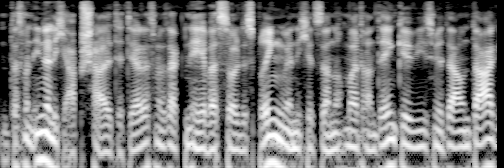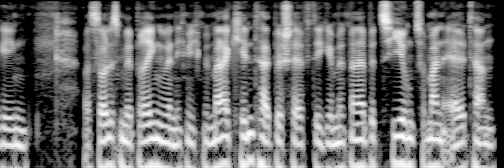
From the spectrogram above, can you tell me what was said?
dass man innerlich abschaltet, ja, dass man sagt, nee, was soll das bringen, wenn ich jetzt da nochmal dran denke, wie es mir da und da ging? Was soll es mir bringen, wenn ich mich mit meiner Kindheit beschäftige, mit meiner Beziehung zu meinen Eltern?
